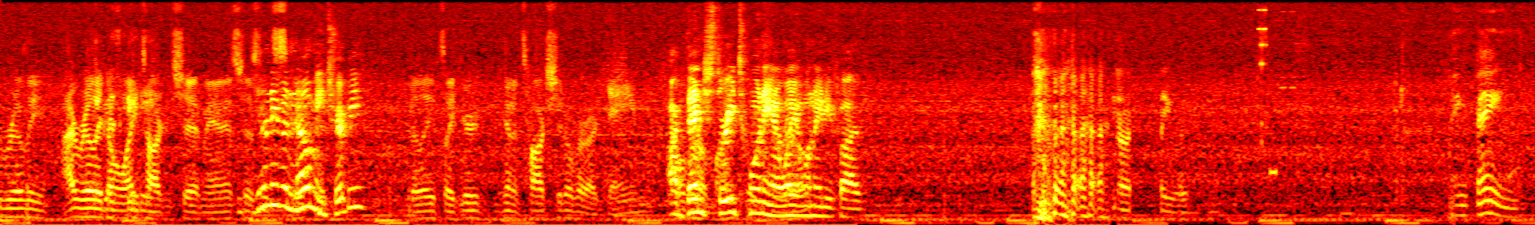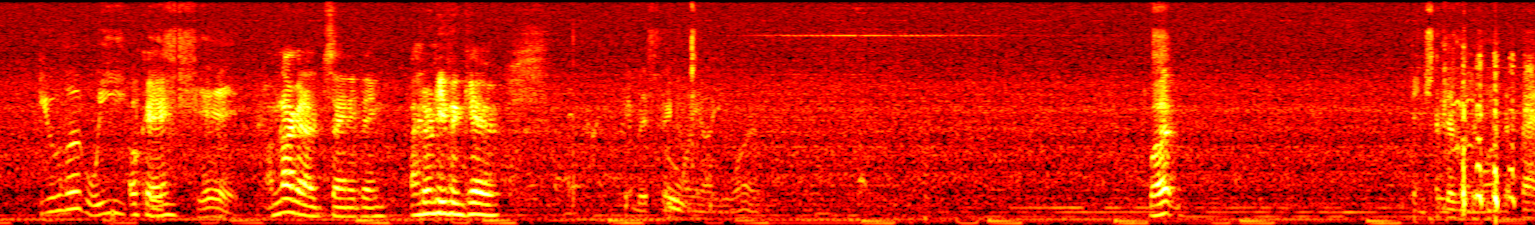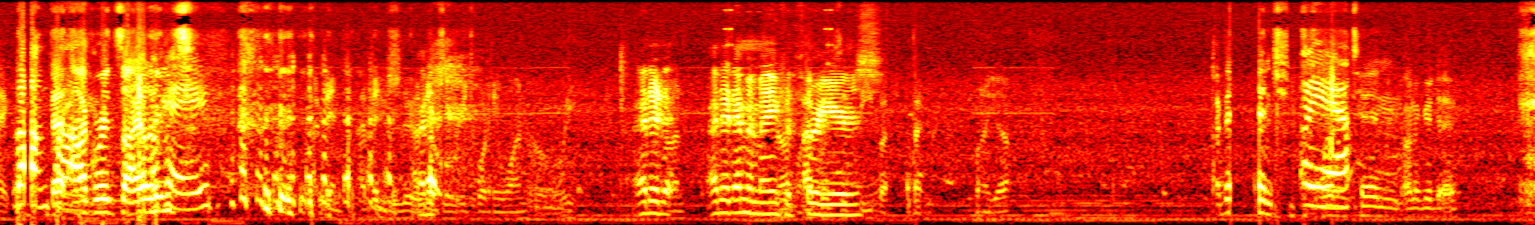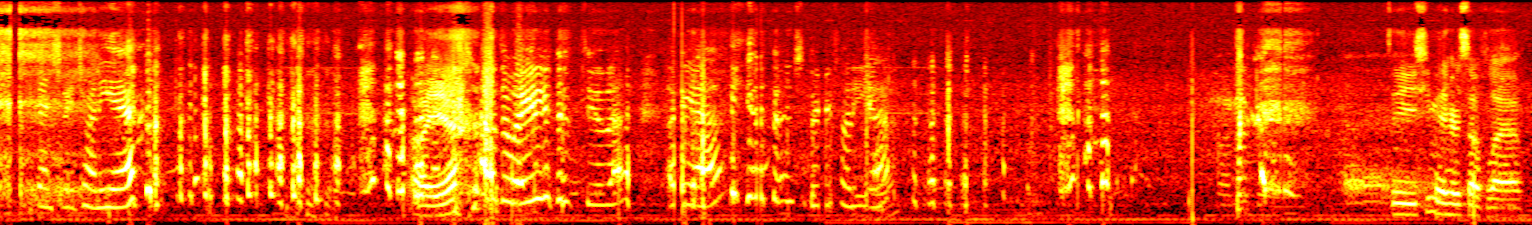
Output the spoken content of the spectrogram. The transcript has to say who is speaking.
Speaker 1: really, I really don't like talking shit, man. It's just
Speaker 2: You don't
Speaker 1: it's
Speaker 2: even know me, Trippy.
Speaker 1: Really, it's like you're, you're gonna talk shit over a game.
Speaker 2: I bench 320. I weigh 185.
Speaker 3: No, you. Bang bang. You look weak.
Speaker 2: Okay.
Speaker 3: Shit.
Speaker 2: I'm not gonna say anything. I don't even care.
Speaker 3: You can bitch straight
Speaker 1: Ooh.
Speaker 3: 20 all you want.
Speaker 2: What?
Speaker 1: Bench
Speaker 3: That doesn't want the fact.
Speaker 4: Long
Speaker 5: That
Speaker 4: time.
Speaker 5: awkward silence.
Speaker 4: Okay.
Speaker 1: I've been, I've been,
Speaker 2: I
Speaker 1: I've
Speaker 2: don't-
Speaker 1: been 321.
Speaker 2: I did I did MMA
Speaker 1: No,
Speaker 2: for three years.
Speaker 1: 50, but- but- Wanna go?
Speaker 5: Bench
Speaker 4: Oh, yeah.
Speaker 5: 110 on a good day.
Speaker 4: Bench 320, yeah.
Speaker 5: Oh yeah.
Speaker 4: I was waiting to do that. Oh, yeah. Bench 320, yeah.
Speaker 5: See, she made herself laugh.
